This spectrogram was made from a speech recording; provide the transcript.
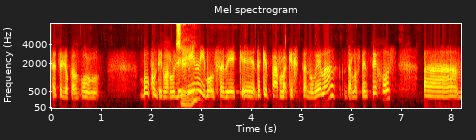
saps allò que el vol, vol continuar-lo Sí. llegint i vol saber que, de què parla aquesta novel·la de Los Vencejos. Uh,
